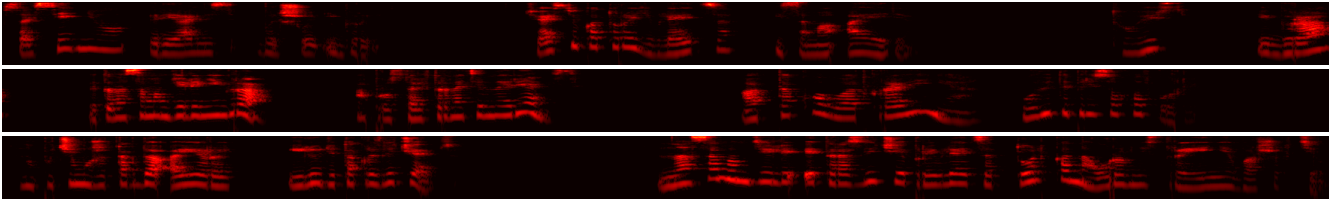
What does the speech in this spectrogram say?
в соседнюю реальность большой игры, частью которой является и сама Аэрия. То есть игра – это на самом деле не игра, а просто альтернативная реальность. От такого откровения у Виты пересохло в горле. Но почему же тогда аэры и люди так различаются? На самом деле это различие проявляется только на уровне строения ваших тел,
